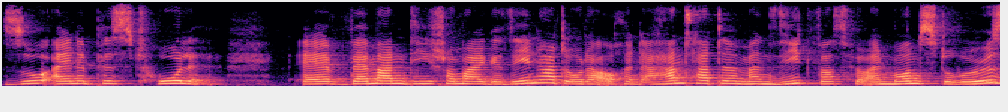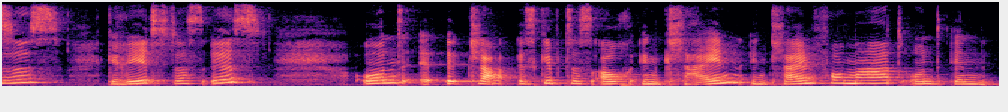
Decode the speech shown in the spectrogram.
so eine Pistole. Äh, wenn man die schon mal gesehen hat oder auch in der Hand hatte, man sieht, was für ein monströses Gerät das ist. Und äh, äh, klar, es gibt es auch in klein, in Kleinformat und in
